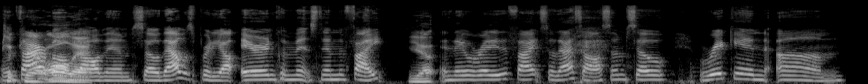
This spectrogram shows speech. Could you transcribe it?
Took and care of all all them. So that was pretty. aw- Aaron convinced them to fight. Yep. and they were ready to fight. So that's awesome. So Rick and um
